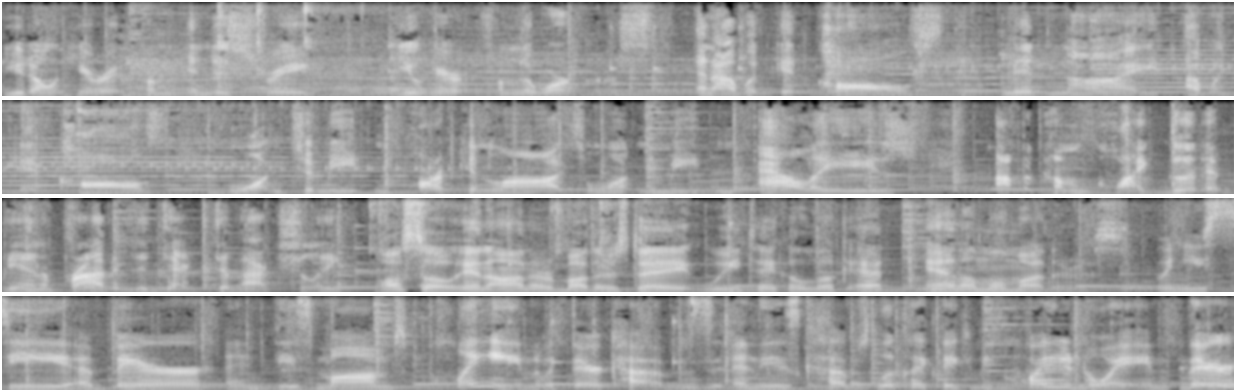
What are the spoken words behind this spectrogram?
you don't hear it from industry, you hear it from the workers. And I would get calls at midnight, I would get calls wanting to meet in parking lots, wanting to meet in alleys I've become quite good at being a private detective, actually. Also, in honor of Mother's Day, we take a look at animal mothers. When you see a bear and these moms playing with their cubs, and these cubs look like they can be quite annoying. They're,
